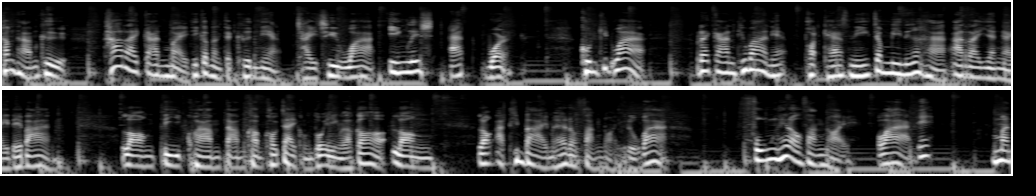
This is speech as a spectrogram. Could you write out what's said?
คำถามคือ ถ้ารายการใหม่ที่กำลังจะขึ้นเนี่ยใช้ชื่อว่า English at Work คุณคิดว่า รายการที่ว่านี้พอดแคสต์นี้จะมีเนื้อหาอะไรยังไงได้บ้าง ลองตีความตามความเข้าใจของตัวเอง แล้วก็ลองลองอธิบายมาให้เราฟังหน่อยหรือว่า ฟุ้งให้เราฟังหน่อยว่า เอ๊ะ มัน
